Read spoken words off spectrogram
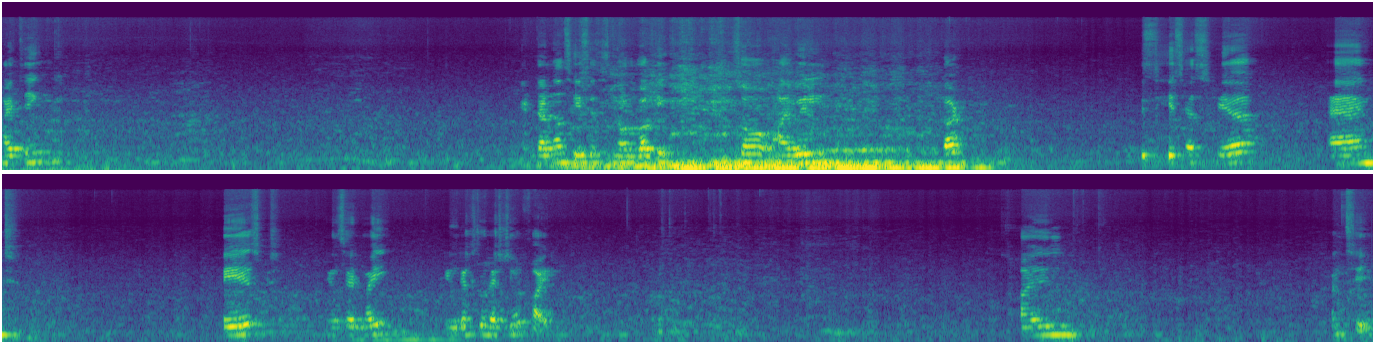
I think internal CSS is not working. So I will cut this CSS here and paste inside my index.html file file and save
